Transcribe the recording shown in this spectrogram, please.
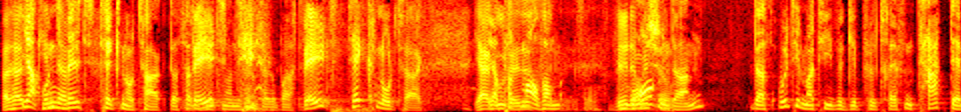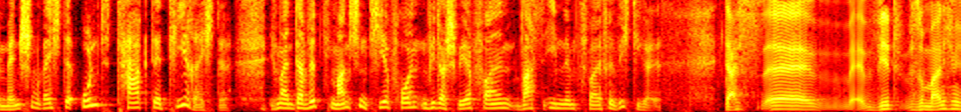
Was heißt Ja, und Kinder Welttechnotag, das hatte ich jetzt noch nicht untergebracht. Welttechnotag. Ja, Ja, gut, pass mal auf, am wilde morgen Mischung. dann das ultimative Gipfeltreffen, Tag der Menschenrechte und Tag der Tierrechte. Ich meine, da wird es manchen Tierfreunden wieder schwerfallen, was ihnen im Zweifel wichtiger ist. Das äh, wird so manchem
